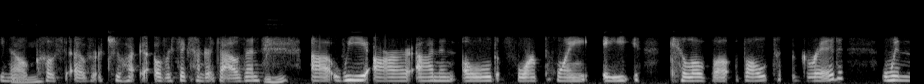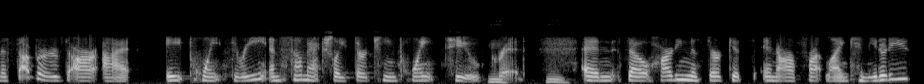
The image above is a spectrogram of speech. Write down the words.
you know, mm-hmm. close to over 200, over 600,000. Mm-hmm. Uh, we are on an old 4.8 kilovolt grid when the suburbs are at 8.3 and some actually 13.2 mm-hmm. grid. Mm-hmm. And so hardening the circuits in our frontline communities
